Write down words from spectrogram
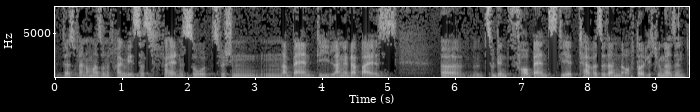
Das wäre nochmal so eine Frage, wie ist das Verhältnis so zwischen einer Band, die lange dabei ist, äh, zu den Vorbands, die teilweise dann auch deutlich jünger sind?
